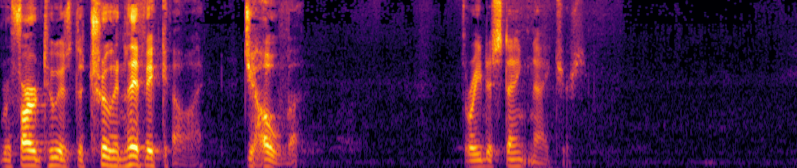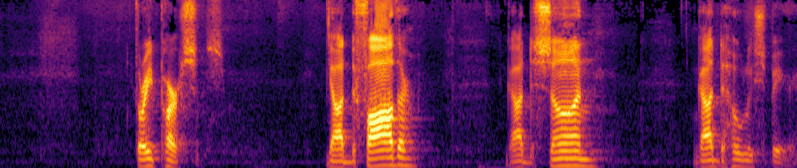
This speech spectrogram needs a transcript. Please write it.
referred to as the true and living God, Jehovah. Three distinct natures, three persons God the Father, God the Son, God the Holy Spirit.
